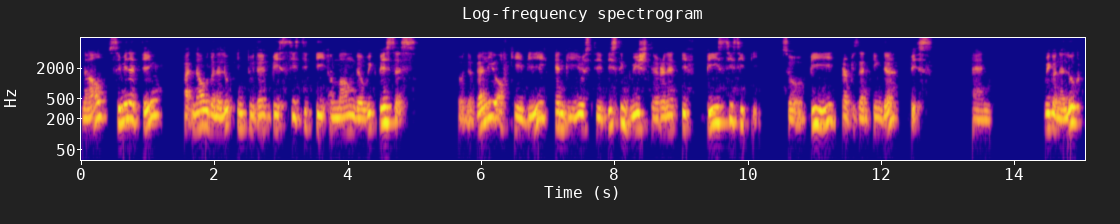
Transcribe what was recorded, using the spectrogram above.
Now, similar thing, but now we're going to look into the basicity among the weak bases. So the value of Kb can be used to distinguish the relative basicity so B representing the base. And we're going to look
